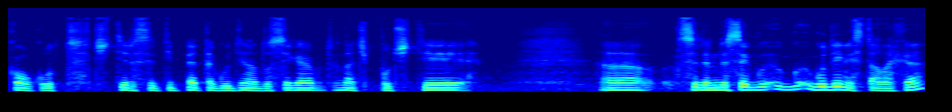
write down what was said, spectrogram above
колко от 45-та година до сега, значи почти 70 години станаха.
